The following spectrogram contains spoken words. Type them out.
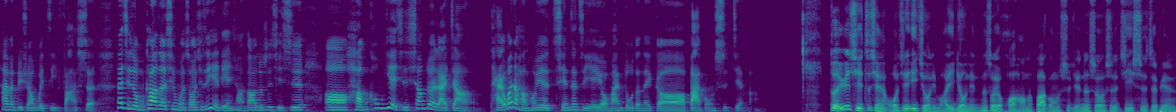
他们必须要为自己发声。那其实我们看到这个新闻的时候，其实也联想到就是其实呃航空业其实相对来讲。台湾的航空业前阵子也有蛮多的那个罢工事件嘛？对，因为其实之前我记得一九年吧，一六年那时候有华航的罢工事件，那时候是机师这边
